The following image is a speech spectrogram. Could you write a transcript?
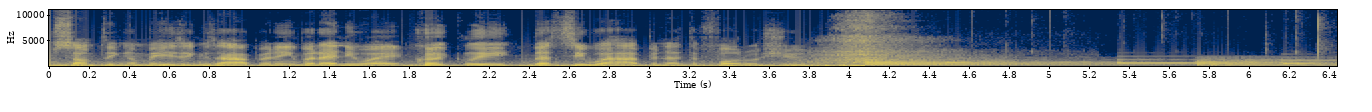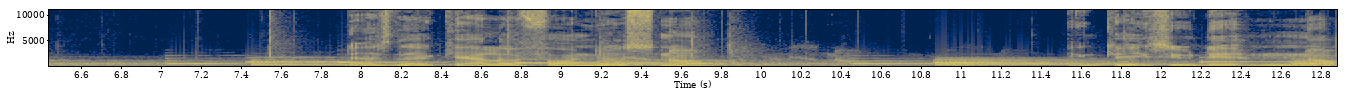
something amazing is happening. But anyway, quickly, let's see what happened at the photo shoot. That's that California snow. In case you didn't know.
